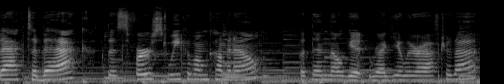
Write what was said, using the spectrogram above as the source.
back to back this first week of them coming out, but then they'll get regular after that.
